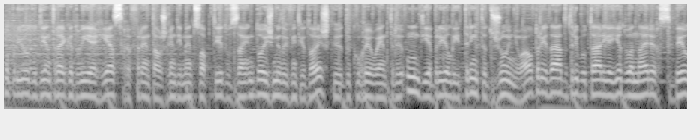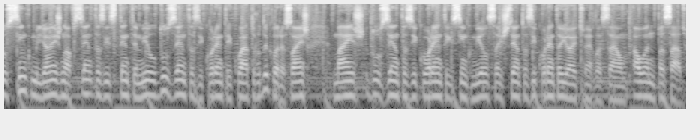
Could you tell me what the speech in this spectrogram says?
No período de entrega do IRS referente aos rendimentos obtidos em 2022, que decorreu entre 1 de abril e 30 de junho, a Autoridade Tributária e Aduaneira recebeu 5.970.244 declarações, mais 245.648 em relação ao ano passado.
